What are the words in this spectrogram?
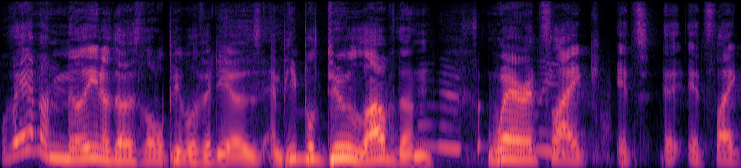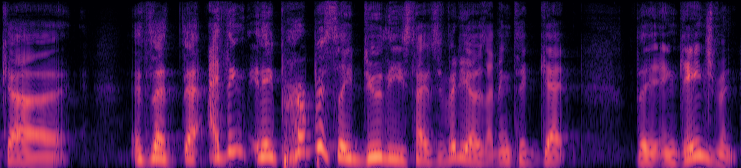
Well, they have a million of those little people videos, and people do love them. where it's like it's it's like uh, it's that, that I think they purposely do these types of videos. I think to get the engagement.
